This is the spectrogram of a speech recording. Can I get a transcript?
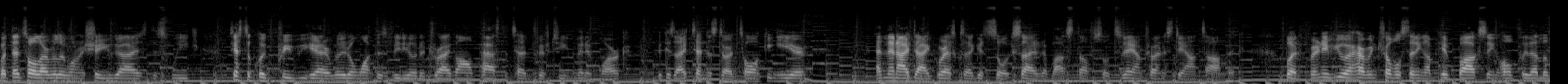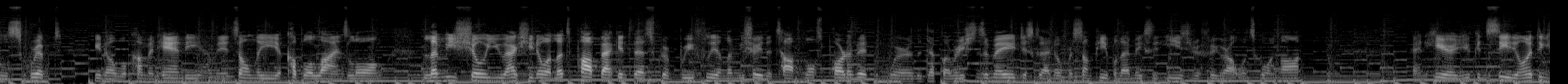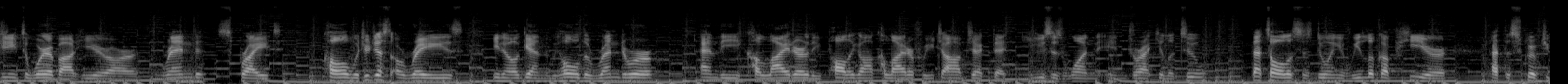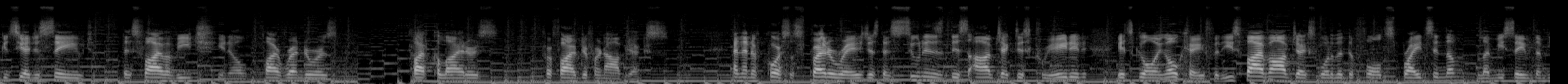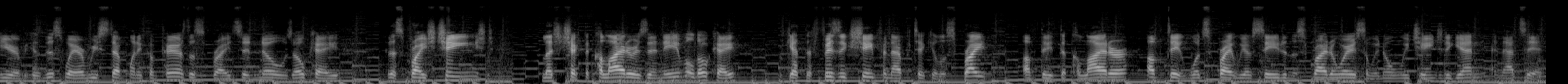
But that's all I really want to show you guys this week. Just a quick preview here. I really don't want this video to drag on past the 10-15 minute mark because I tend to start talking here and then I digress because I get so excited about stuff. So today I'm trying to stay on topic. But for any of you who are having trouble setting up hitboxing, hopefully that little script, you know, will come in handy. I mean, it's only a couple of lines long. Let me show you, actually, you know what, let's pop back into that script briefly and let me show you the topmost part of it where the declarations are made, just because I know for some people that makes it easier to figure out what's going on. And here you can see the only things you need to worry about here are rend, sprite, cull, which are just arrays. You know, again, we hold the renderer and the collider, the polygon collider for each object that uses one in Dracula 2. That's all this is doing. If we look up here at the script, you can see I just saved, there's five of each, you know, five renderers, five colliders for five different objects. And then of course the sprite array is just as soon as this object is created, it's going, okay, for these five objects, what are the default sprites in them? Let me save them here, because this way every step when it compares the sprites, it knows, okay, the sprites changed, let's check the collider is enabled, okay, get the physics shape from that particular sprite, update the collider, update what sprite we have saved in the sprite array so we know when we change it again, and that's it.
